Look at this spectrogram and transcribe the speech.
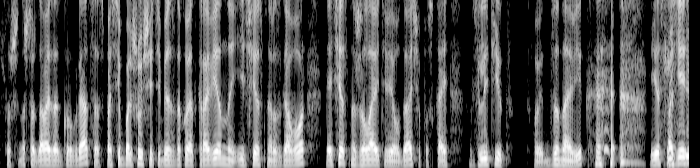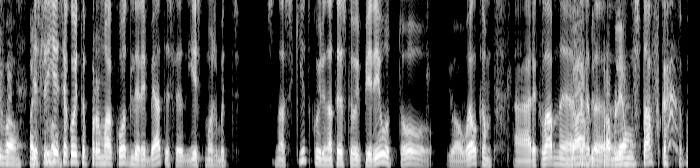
Слушай, ну что ж, давай закругляться. Спасибо большое тебе за такой откровенный и честный разговор. Я честно желаю тебе удачи, пускай взлетит твой дзеновик. если Спасибо, есть, спасибо. если есть какой-то промокод для ребят, если есть, может быть, на скидку или на тестовый период, то you are welcome. А, рекламная Да, как без это, проблем. вставка.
